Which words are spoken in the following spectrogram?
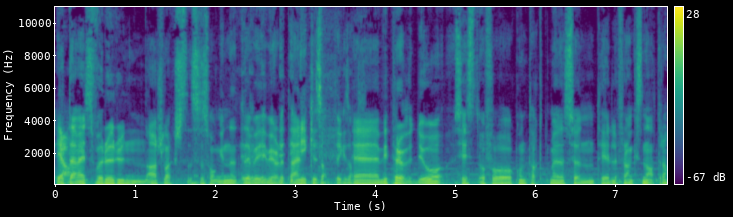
Ja. Dette er mest for å runde av slags sesongen. etter vi, vi gjør dette her. Ikke sant. ikke sant Eh, vi prøvde jo sist å få kontakt med sønnen til Frank Sinatra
